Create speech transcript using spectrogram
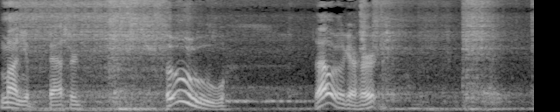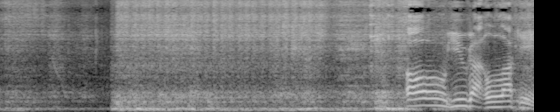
Come on, you bastard. Ooh. That would get hurt. Oh, you got lucky.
